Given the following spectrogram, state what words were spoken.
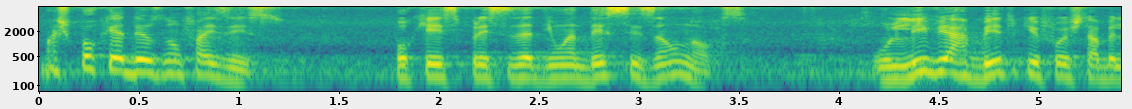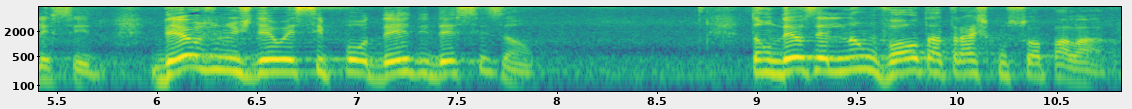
Mas por que Deus não faz isso? Porque isso precisa de uma decisão nossa. O livre-arbítrio que foi estabelecido. Deus nos deu esse poder de decisão. Então Deus ele não volta atrás com sua palavra.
